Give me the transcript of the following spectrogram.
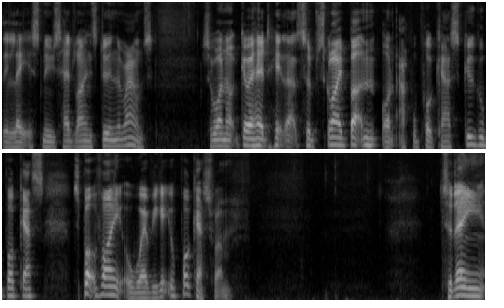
the latest news headlines doing the rounds. So why not go ahead, hit that subscribe button on Apple Podcasts, Google Podcasts, Spotify, or wherever you get your podcasts from. Today,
